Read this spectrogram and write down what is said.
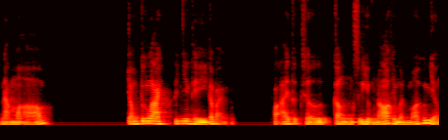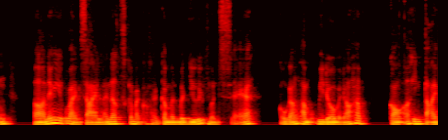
nằm ở trong tương lai. Tuy nhiên thì các bạn phải thực sự cần sử dụng nó thì mình mới hướng dẫn. À, nếu như các bạn xài Linux các bạn có thể comment bên dưới mình sẽ cố gắng làm một video về đó ha. Còn ở hiện tại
